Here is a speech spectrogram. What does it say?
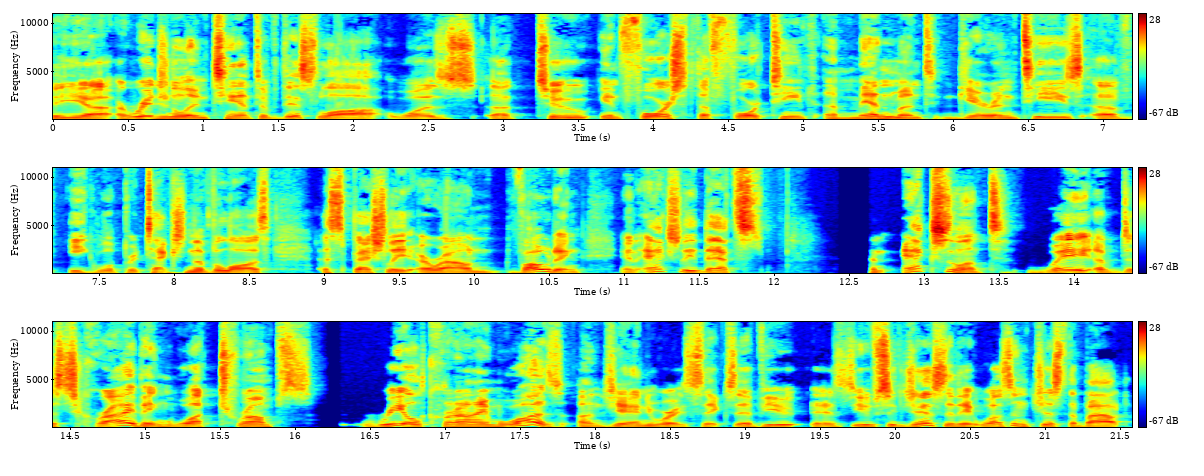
the uh, original intent of this law was uh, to enforce the 14th Amendment guarantees of equal protection of the laws, especially around voting. And actually, that's an excellent way of describing what Trump's real crime was on January 6th. If you, as you've suggested, it wasn't just about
